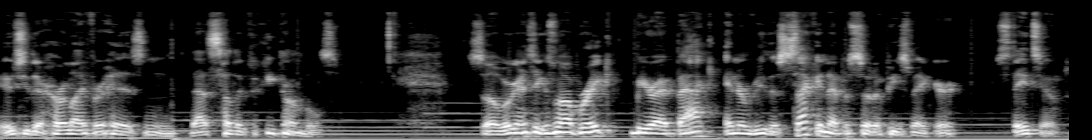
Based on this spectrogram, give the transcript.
it was either her life or his, and that's how the cookie crumbles. So, we're going to take a small break, be right back, and review the second episode of Peacemaker. Stay tuned.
